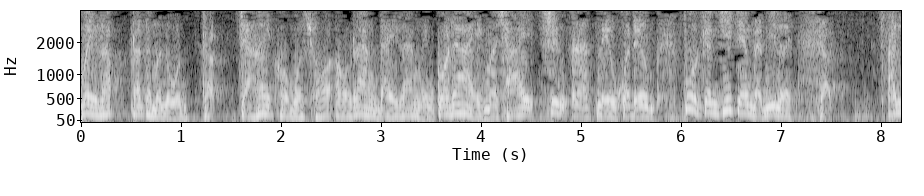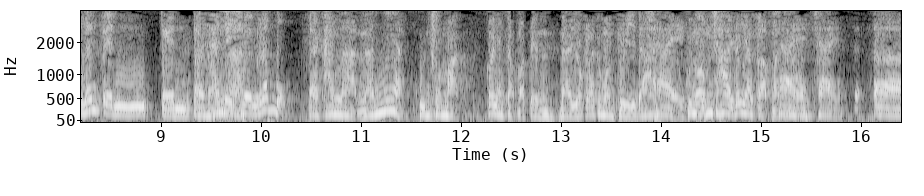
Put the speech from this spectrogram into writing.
ไม่รับรัฐธรรมนูญครับจะให้คอมชเอาร่างใดร่างหนึ่งก็ได้มาใช้ ซึ่งอาจเร็วกว่าเดิม พูดกันชี้แจงแบบนี้เลยครับอันนั้นเป็นเป็นปัญหาในเชิงระบบ แต่ขนาดนั้นเนี่ย คุณสมัครก็ยังกลับมาเป็นนายกรัฐมนตรีได้ใช่คุณสมชายก็ยังกลับมาใช่ได้ ใช่เอ่อ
